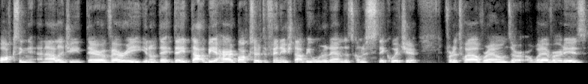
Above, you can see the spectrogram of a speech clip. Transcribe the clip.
boxing analogy, they're a very, you know, they, they that would be a hard boxer to finish. That'd be one of them that's going to stick with you for the 12 rounds or, or whatever it is.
